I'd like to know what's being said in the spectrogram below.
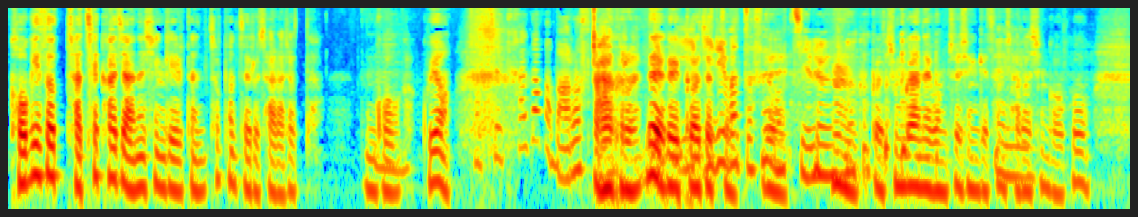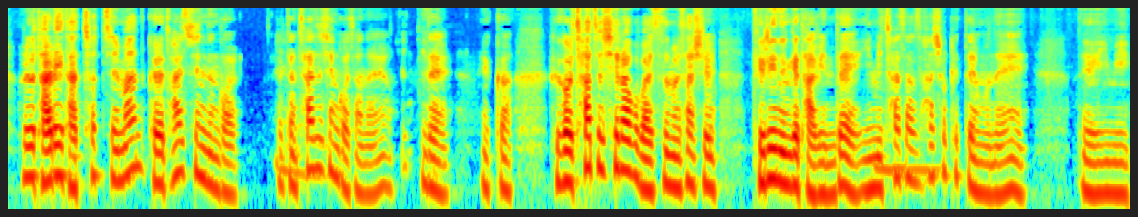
거기서 자책하지 않으신 게 일단 첫 번째로 잘하셨다 는것 음. 같고요. 자책하다가 말았어요. 아, 그래요? 네, 그러니까 이- 어쨌든. 일이 봤자 네. 소용없지 이러면서. 음, 그러니까 중간에 멈추신 게참 네. 잘하신 거고 그리고 다리 다쳤지만 그래도 할 수 있는 걸 일단 네. 찾으신 거잖아요. 그쵸. 네, 그러니까 그걸 찾으시라고 말씀을 사실 드리는 게 답인데 이미 음. 찾아서 하셨기 때문에 네 이미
